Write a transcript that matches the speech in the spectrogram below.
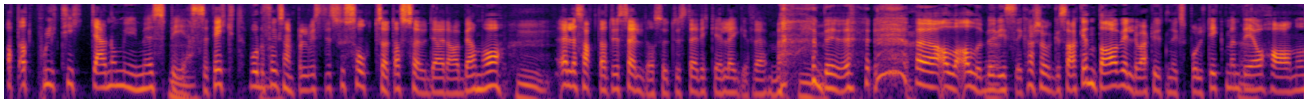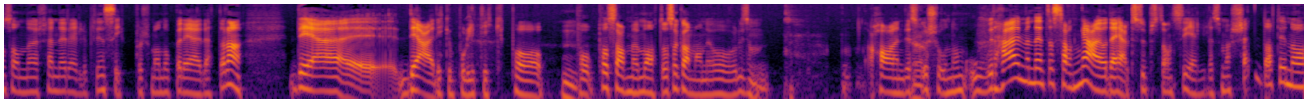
at, at, politikk er noe mye mer spesifikt. Mm. Hvor du f.eks. hvis de skulle solgt seg ut av Saudi-Arabia nå, mm. eller sagt at vi selger oss ut hvis dere ikke legger frem mm. alle, alle beviser i Kashoggi-saken, da ville det vært utenrikspolitikk. Men det å ha noen sånne generelle prinsipper som man opererer etter, da, det, det er ikke politikk på, mm. på, på samme måte. Og så kan man jo liksom ha en diskusjon ja. om ord her, men det interessante er jo det helt substansielle som har skjedd. At de nå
